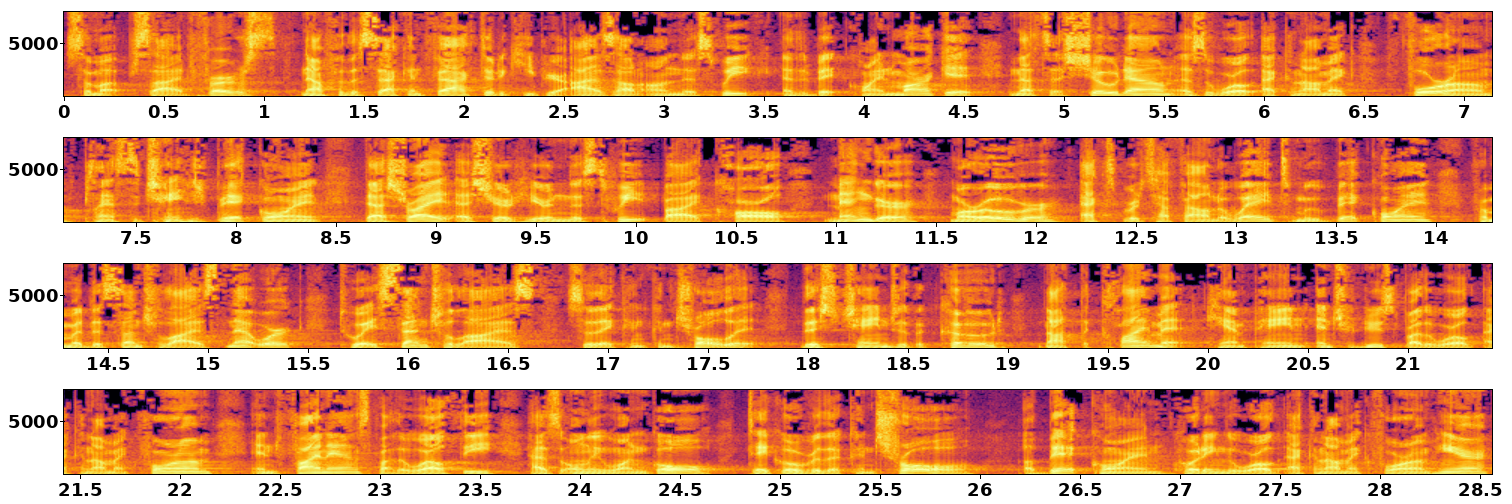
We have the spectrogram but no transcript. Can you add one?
some upside first. Now for the second factor to keep your eyes out on this week as the Bitcoin market, and that's a showdown as the World Economic Forum plans to change Bitcoin. That's right, as shared here in this tweet by Carl Menger. Moreover, experts have found a way to move Bitcoin from a decentralized network to a centralized so they can control it. This change of the code, not the climate campaign introduced by the World Economic Forum and financed by the wealthy has only one goal, take over the control of Bitcoin, quoting the World Economic Forum here,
